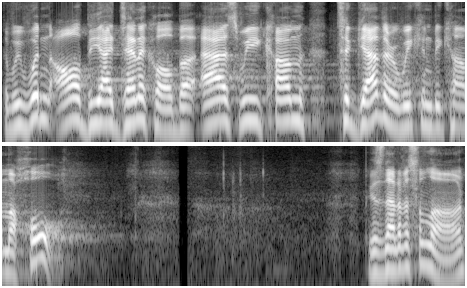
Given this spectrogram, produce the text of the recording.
That we wouldn't all be identical, but as we come together, we can become a whole. Because none of us alone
